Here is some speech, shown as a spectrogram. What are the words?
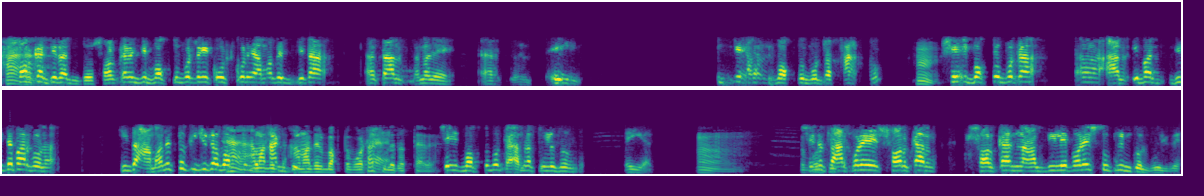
হ্যাঁ সরকার যেটা দিত সরকারের যে বক্তব্যটাকে কোর্ট করে আমাদের যেটা তার মানে এই যে আমাদের বক্তব্যটা থাকতো সেই বক্তব্যটা আর এবার দিতে পারব না। কিন্তু আমাদের তো কিছুটা হ্যাঁ বক্তব্য আমাদের বক্তব্যটা হ্যাঁ। তুলে ধরতে হবে। সেই বক্তব্যটা আমরা তুলে ধরবো এই আর। সেটা তারপরে সরকার সরকার না দিলে পরে সুপ্রিম কোর্ট বুঝবে।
